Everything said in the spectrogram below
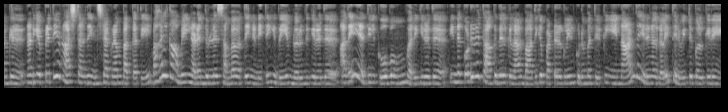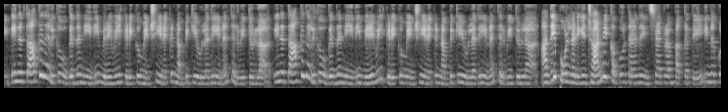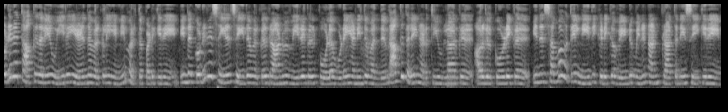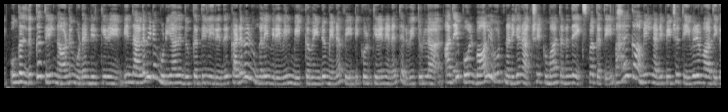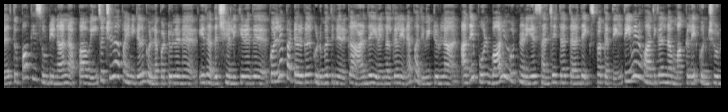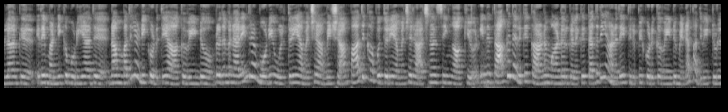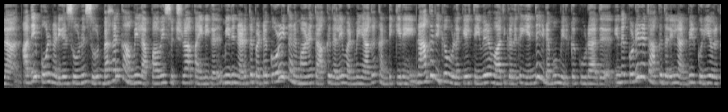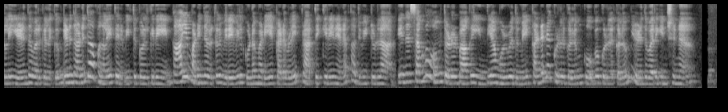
கூறியுள்ளார்கள் நடிகர் பிருத்திவிராஜ் தனது இன்ஸ்டாகிராம் பக்கத்தில் பகல்காமில் நடந்துள்ள சம்பவத்தை நினைத்து இதயம் நொறுங்குகிறது. அதே நேரத்தில் கோபமும் வருகிறது. இந்த கொடூர தாக்குதல்களால் பாதிக்கப்பட்டவர்களின் குடும்பத்திற்கு என் ஆழ்ந்த இரங்கல்களை தெரிவித்துக் கொள்கிறேன். இந்த தாக்குதலுக்கு உகந்த நீதி விரைவில் கிடைக்கும் என்று எனக்கு நம்பிக்கை உள்ளது என தெரிவித்துள்ளார். இந்த தாக்குதலுக்கு உகந்த நீதி விரைவில் கிடைக்கும் என்று எனக்கு நம்பிக்கை உள்ளது என தெரிவித்துள்ளார். அதே போல் நடிகை ஜான்வி கபூர் தனது இன்ஸ்டாகிராம் பக்கத்தில் இந்த கொடூர தாக்குதலில் உயிர் உயிரை இழந்தவர்களை எண்ணி வருத்தப்படுகிறேன். இந்த கொடூர செயல் செய்தவர்கள் ராணுவ வீரர்கள் போல உடை அணிந்து வந்து தாக்குதலை நடத்தியுள்ளார்கள். அவர்கள் கோழைகள். இந்த சம்பவத்தில் நீதி கிடைக்க வேண்டும் என நான் பிரார்த்தனை செய்கிறேன். உங்கள் துக்கத்தில் நானும் உடன் நிற்கிறேன். இந்த அளவிட முடியாத துக்கத்தில் இருந்து கடவுள் உங்களை விரைவில் மீட்க வேண்டும் என வேண்டிக் கொள்கிறேன் என தெரிவித்துள்ளார். அதே போல் பாலிவுட் நடிகர் அக்ஷய் குமார் தனது எக்ஸ் பக்கத்தில் பஹல்காமில் நடைபெற்ற தீவிரவாதிகள் துப்பாக்கி சூட்டினால் அப்பாவி சுற்றுலா பயணிகள் கொல்லப்பட்டுள்ளனர் இது அதிர்ச்சி அளிக்கிறது. கொல்லப்பட்டவர்கள் குடும்பத்தினருக்கு ஆழ்ந்த இரங்கல்கள் என பதிவிட்டுள்ளார். அதே போல் பாலிவுட் நடிகர் சஞ்சய் தத் தனது எக்ஸ் பக்கத்தில் தீவிரவாதிகள் நம் மக்களை கொன்றுள்ளார்கள். இதை மன்னிக்க முடியாது. நாம் பதிலடி கொடுத்தே ஆக வேண்டும். பிரதமர் நரேந்திர மோடி உள்துறை அமைச்சர் அமித்ஷா பாதுகாப்புத்துறை அமைச்சர் ராஜ்நாத் சிங் ஆகியோர் இந்த தாக்குதலுக்கு காரணமானவர்களுக்கு தகுதியானதை திருப்பிக் கொடுக்க வேண்டும் என பதிவிட்டுள்ளார். அதே போல் நடிகர் சோனு சூட் பஹல்காமில் சுற்றி சுற்றுலா பயணிகள் மீது நடத்தப்பட்ட கோழித்தனமான தாக்குதலை வன்மையாக கண்டிக்கிறேன். நாகரிக உலகில் தீவிரவாதிகளுக்கு எந்த இடமும் இருக்கக்கூடாது. இந்த கொடூர தாக்குதலில் அன்பிற்குரியவர்களை இழந்தவர்களுக்கும் எனது அனுதாபங்களை தெரிவித்துக் கொள்கிறேன். காயமடைந்தவர்கள் விரைவில் குணமடைய கடவுளை பிரார்த்திக்கிறேன் என பதிவிட்டுள்ளார். இந்த சம்பவம் தொடர்பாக இந்தியா முழுவதுமே கண்டன குரல்களும் கோப குரல்களும் எழுந்து வருகின்றன.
